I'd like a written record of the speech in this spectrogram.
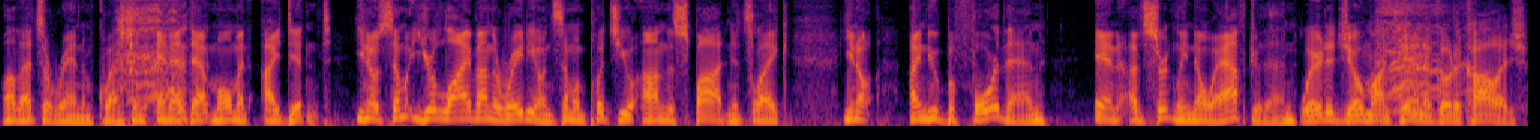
"Well, that's a random question." And at that moment, I didn't. You know, someone you're live on the radio, and someone puts you on the spot, and it's like, you know, I knew before then, and I certainly know after then. Where did Joe Montana go to college?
